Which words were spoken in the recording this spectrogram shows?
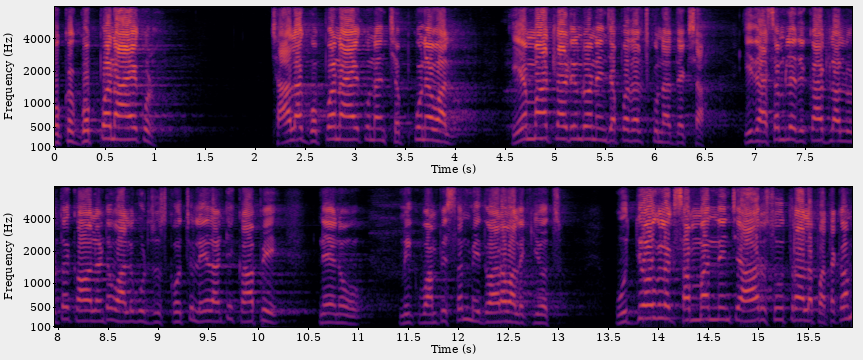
ఒక గొప్ప నాయకుడు చాలా గొప్ప నాయకుడు అని చెప్పుకునేవాళ్ళు. ఏం మాట్లాడినో నేను చెప్పదలుచుకున్నా అధ్యక్ష. ఇది అసెంబ్లీ రికార్డులలో ఉంటే కావాలంటే వాళ్ళు కూడా చూసుకోవచ్చు. లేదంటే కాపీ నేను మీకు పంపిస్తాను మీ ద్వారా వాళ్ళకి ఇవ్వచ్చు. ఉద్యోగులకు సంబంధించి ఆరు సూత్రాల పథకం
